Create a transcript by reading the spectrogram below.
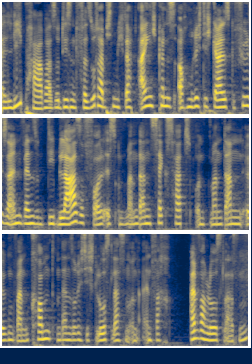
Liebhaber so diesen Versuch, habe ich mich gedacht, eigentlich könnte es auch ein richtig geiles Gefühl sein, wenn so die Blase voll ist und man dann Sex hat und man dann irgendwann kommt und dann so richtig loslassen und einfach einfach loslassen.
